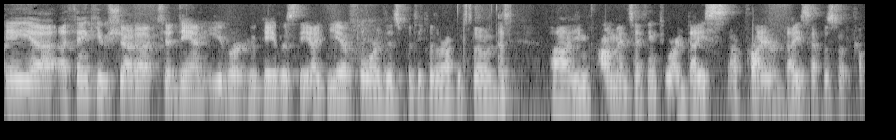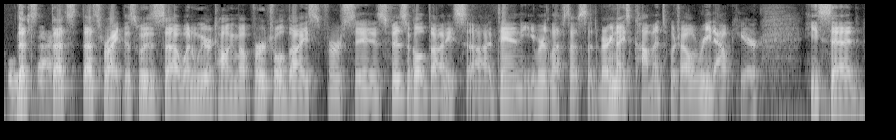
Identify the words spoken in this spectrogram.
a, uh, a thank you shout out to Dan Ebert who gave us the idea for this particular episode. That's- uh, in comments, I think, to our dice, our prior dice episode a couple that's, back. That's that's right. This was uh, when we were talking about virtual dice versus physical dice. Uh, Dan Ebert left us a very nice comment, which I'll read out here. He said,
